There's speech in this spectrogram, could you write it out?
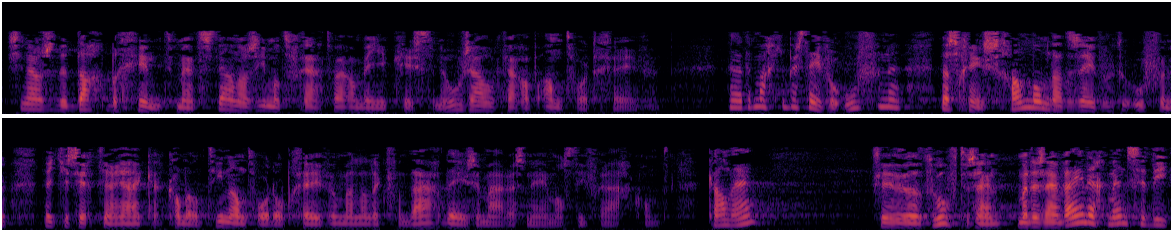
Als je nou de dag begint met, stel nou als iemand vraagt waarom ben je christen, hoe zou ik daarop antwoord geven? Nou, dat mag je best even oefenen. Dat is geen schande om dat eens even te oefenen. Dat je zegt, ja, ja, ik kan er al tien antwoorden op geven, maar laat ik vandaag deze maar eens nemen als die vraag komt. Kan hè? Ik zeg dat het hoeft te zijn. Maar er zijn weinig mensen die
